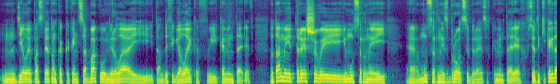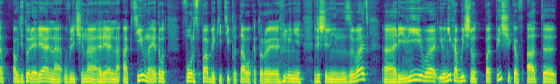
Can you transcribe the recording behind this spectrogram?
делая посты о том, как какая-нибудь собака умерла, и там дофига лайков и комментариев. Но там и трэшевый, и мусорный мусорный сброд собирается в комментариях. Все-таки, когда аудитория реально увлечена, реально активна, это вот форс паблики типа того, которые мы не решили не называть, а, ревива, и у них обычно вот подписчиков от э,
